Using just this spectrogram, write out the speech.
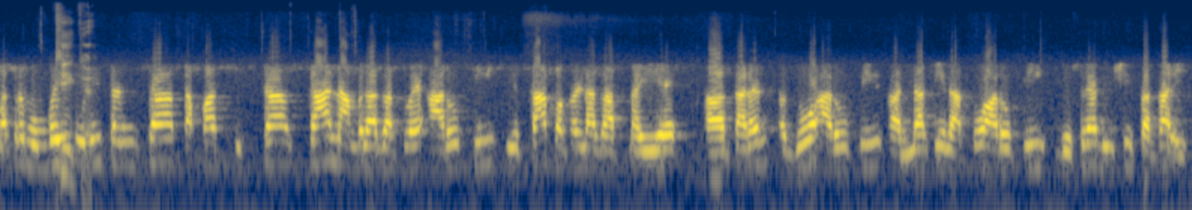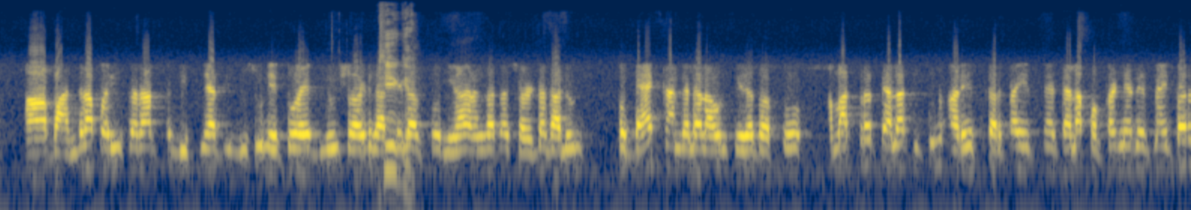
मात्र मुंबई. पोलिसांचा तपास इतका का लांबला जातोय. आरोपी का पकडला जात नाहीये. कारण जो आरोपी हल्ला केला तो आरोपी दुसऱ्या दिवशी सकाळी बांद्रा परिसरात दिसण्यात दिसून येतोय. ब्लू शर्ट घातलेला. असतो निळ्या रंगाचा शर्ट घालून तो बॅग कांद्याला लावून फिरत असतो. मात्र त्याला तिथून अरेस्ट करता येत नाही त्याला पकडण्यात येत नाही. तर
